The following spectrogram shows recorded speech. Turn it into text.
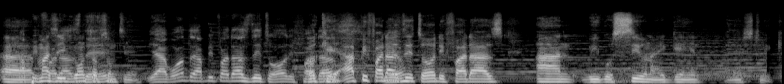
Uh, Mazi, you want to talk something? yeah, I want a happy Father's Day to all the fathers. Okay, happy Father's Yeah. Day to all the fathers, and we go see you now again next week.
